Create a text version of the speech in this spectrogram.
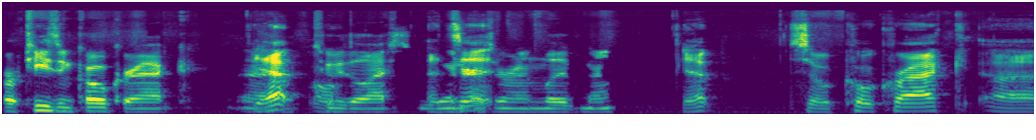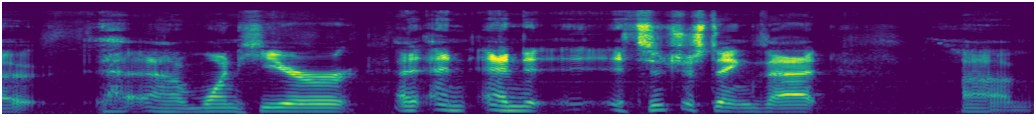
Ortiz and Kokrak. Uh, yep. Two of the last winners it. are on LIV now. Yep. So Kokrak uh, uh, won here, and, and and it's interesting that um,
